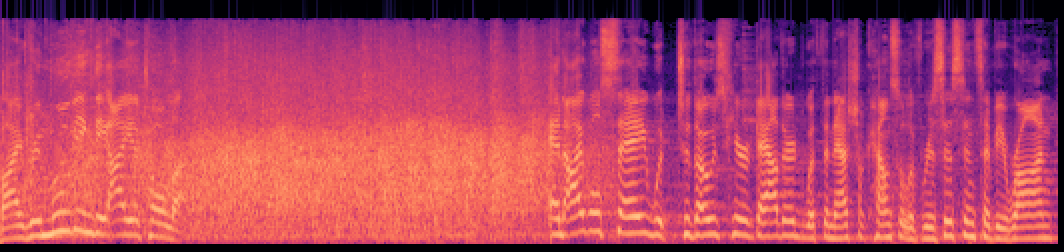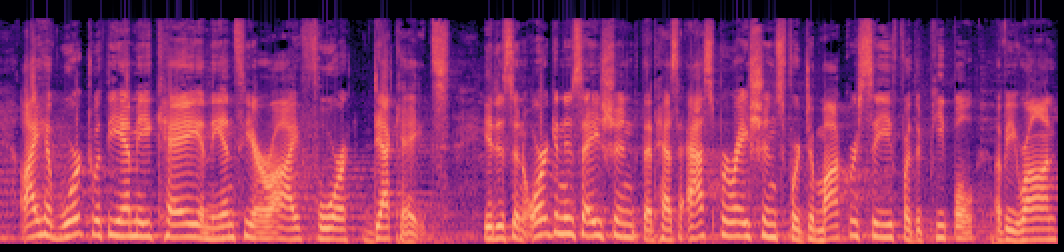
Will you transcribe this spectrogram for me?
by removing the Ayatollah. And I will say to those here gathered with the National Council of Resistance of Iran, I have worked with the MEK and the NCRI for decades. It is an organization that has aspirations for democracy for the people of Iran.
